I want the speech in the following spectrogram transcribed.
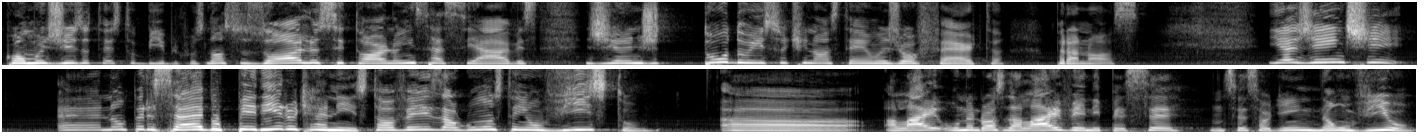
como diz o texto bíblico. Os nossos olhos se tornam insaciáveis diante de tudo isso que nós temos de oferta para nós. E a gente é, não percebe o perigo que é nisso. Talvez alguns tenham visto a live, o negócio da live NPC. Não sei se alguém não viu.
